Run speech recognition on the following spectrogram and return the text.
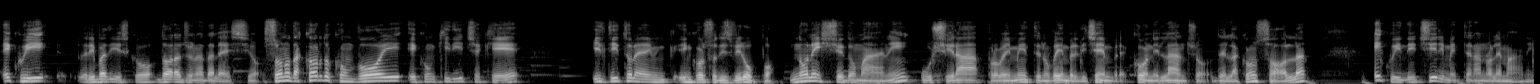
E qui ribadisco, do ragione ad Alessio. Sono d'accordo con voi e con chi dice che il titolo è in, in corso di sviluppo. Non esce domani, uscirà probabilmente novembre-dicembre con il lancio della console e quindi ci rimetteranno le mani.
